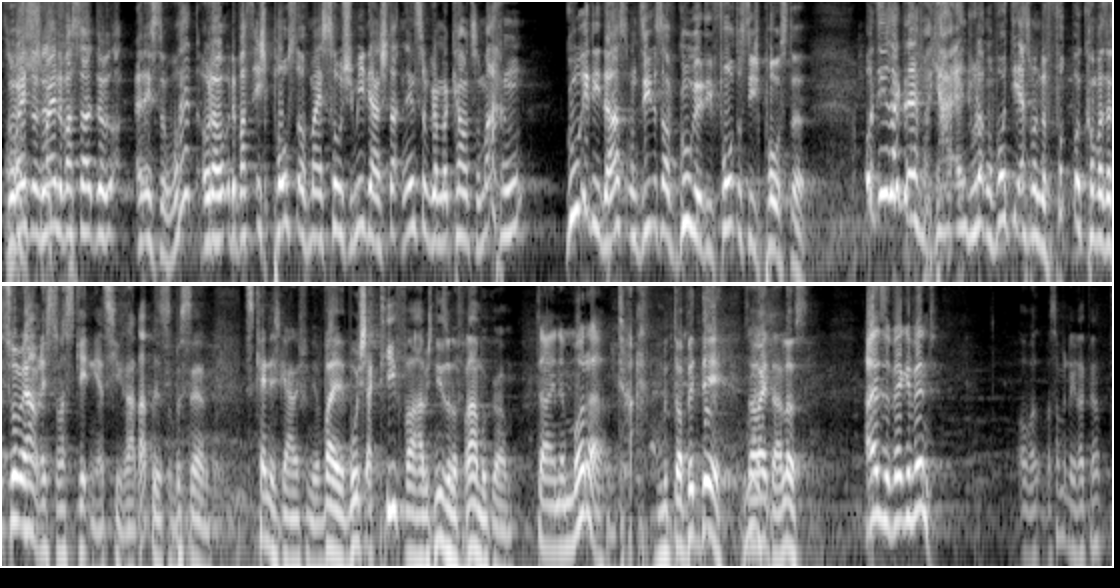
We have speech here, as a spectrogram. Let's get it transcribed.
So, Oh, weißt du, was ich meine? Was da, und ich so, what? Oder, oder was ich poste auf meinen Social Media, anstatt einen Instagram-Account zu machen, googelt die das und sieht es auf Google, die Fotos, die ich poste. Und die sagt einfach, ja, Andrew Luck, wollt ihr erstmal eine Football-Konversation mit mir haben? Und ich so, was geht denn jetzt hier gerade ab? Das ist so ein bisschen, das kenne ich gar nicht von dir. Weil, wo ich aktiv war, habe ich nie so eine Frage bekommen. Deine Mutter. Ach, Mit Doppel-D. So, weiter, los. Also, wer gewinnt? Oh, was, was haben wir denn gerade gehabt?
